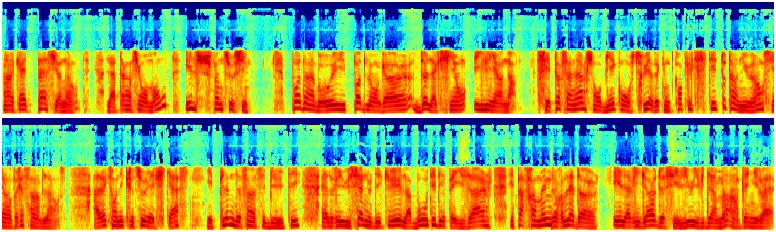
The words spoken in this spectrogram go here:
enquête passionnante. La tension monte et le suspense aussi. Pas d'embrouille, pas de longueur, de l'action, il y en a. Ces personnages sont bien construits avec une complexité tout en nuances et en vraisemblance. Avec son écriture efficace et pleine de sensibilité, elle réussit à nous décrire la beauté des paysages et parfois même leur laideur et la rigueur de ces lieux, évidemment, en plein hiver.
